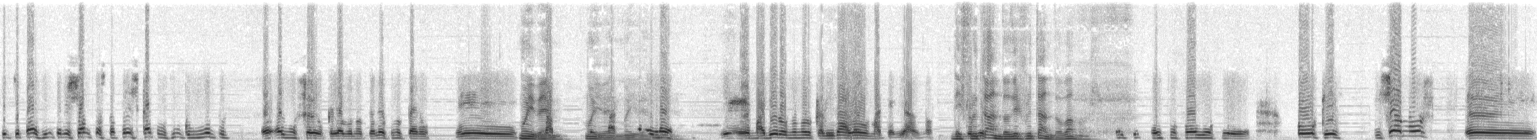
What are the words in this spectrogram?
que te parece interesante hasta 3, 4, 5 minutos. Eh, eu non sei o que levo no teléfono pero eh, moi ben, moi ben, moi ben, ben. Eh, eh, maior ou menor calidad levo material no? disfrutando, Entonces, disfrutando, vamos. Isto foi o que o que fixemos eh,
